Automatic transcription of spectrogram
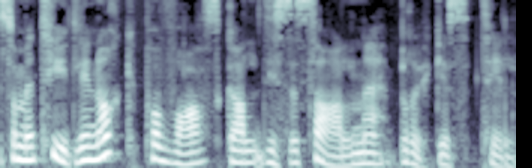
som er tydelig nok på hva skal disse salene brukes til.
